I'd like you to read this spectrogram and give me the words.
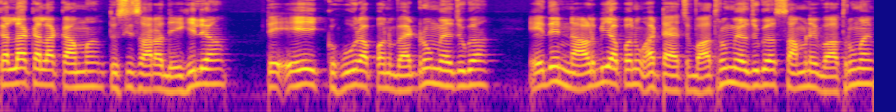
ਕੱਲਾ ਕੱਲਾ ਕੰਮ ਤੁਸੀਂ ਸਾਰਾ ਦੇਖ ਹੀ ਲਿਆ ਤੇ ਇਹ ਇੱਕ ਹੋਰ ਆਪਾਂ ਨੂੰ ਬੈੱਡਰੂਮ ਮਿਲ ਜੂਗਾ। ਇਹਦੇ ਨਾਲ ਵੀ ਆਪਾਂ ਨੂੰ ਅਟੈਚ ਬਾਥਰੂਮ ਮਿਲ ਜੂਗਾ। ਸਾਹਮਣੇ ਬਾਥਰੂਮ ਹੈ।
